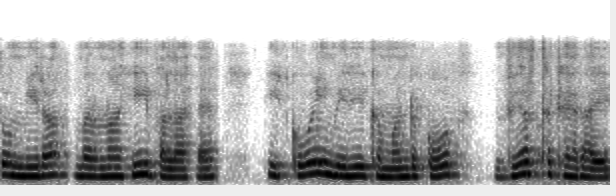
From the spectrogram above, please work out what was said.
तो मेरा मरना ही भला है कि कोई मेरे घमंड को व्यर्थ ठहराए।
